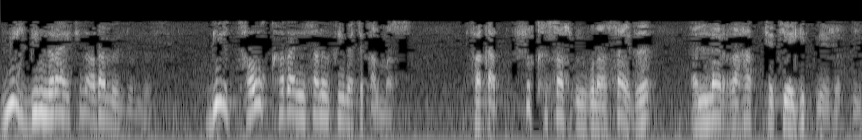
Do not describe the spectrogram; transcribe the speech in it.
Yüz bin lira için adam öldürülür. Bir tavuk kadar insanın kıymeti kalmaz. Fakat şu kısas uygulansaydı eller rahat tetiğe gitmeyecekti.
